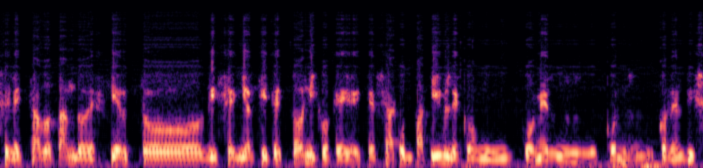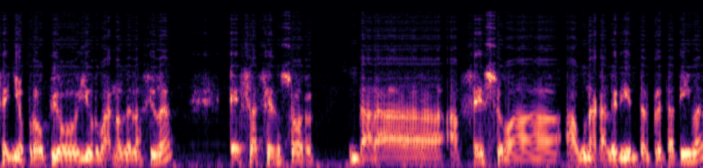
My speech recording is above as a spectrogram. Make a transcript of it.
se le está dotando de cierto diseño arquitectónico que, que sea compatible con, con el, con, el, con el diseño propio y urbano de la ciudad. Ese ascensor dará acceso a, a una galería interpretativa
